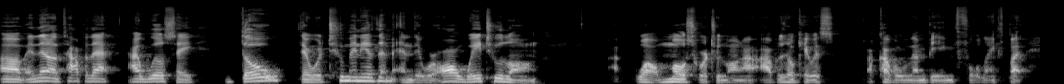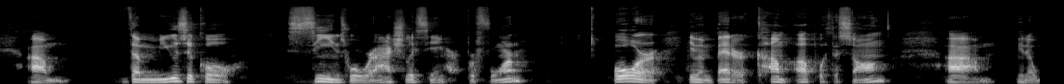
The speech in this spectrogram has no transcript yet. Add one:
Um, and then on top of that, I will say, though there were too many of them and they were all way too long. uh, Well, most were too long. I, I was okay with a couple of them being full length, but um, the musical scenes where we're actually seeing her perform or even better, come up with a song. Um, you know,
